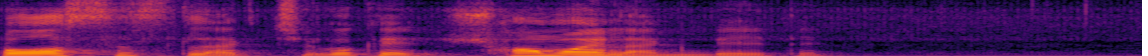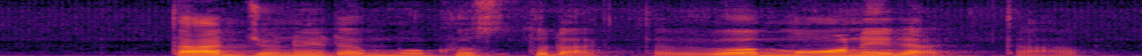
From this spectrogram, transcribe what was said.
প্রসেস লাগছে ওকে সময় লাগবে এতে। তার জন্য এটা মুখস্থ রাখতে হবে বা মনে রাখতে হবে।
